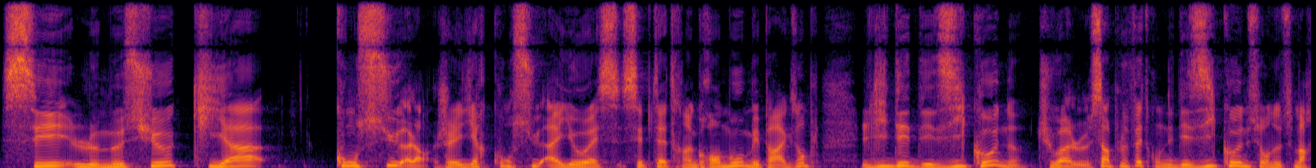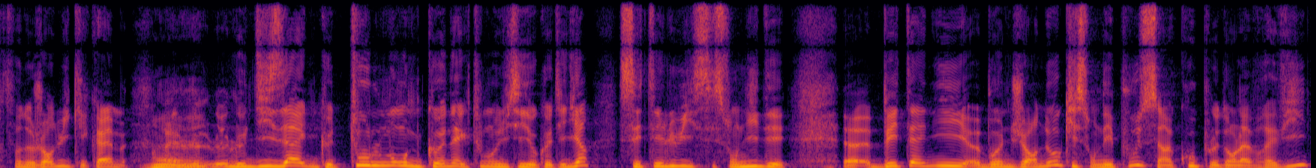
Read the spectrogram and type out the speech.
c'est le monsieur qui a conçu, alors j'allais dire conçu iOS, c'est peut-être un grand mot, mais par exemple, l'idée des icônes, tu vois, le simple fait qu'on ait des icônes sur notre smartphone aujourd'hui, qui est quand même Ouais, euh, le, le design que tout le monde connaît, que tout le monde utilise au quotidien, c'était lui, c'est son idée. Euh, Bethany Bongiorno, qui est son épouse, c'est un couple dans la vraie vie,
